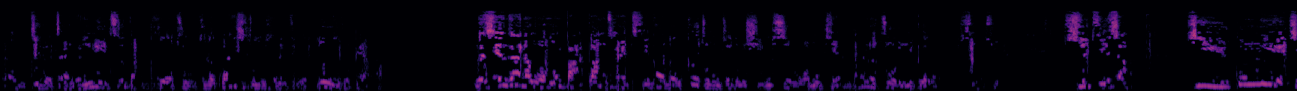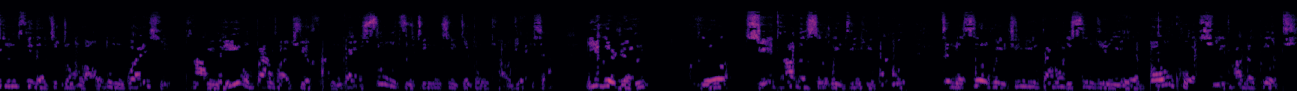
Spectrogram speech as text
呃，这个在人力资本和组织的关系中间的这个又一个变化。那现在呢，我们把刚才提到的各种这种形式，我们简单的做一个总结。实际上，基于工业经济的这种劳动关系，它没有办法去涵盖数字经济这种条件下一个人和其他的社会经济单位，这个社会经济单位甚至也包括其他的个体。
